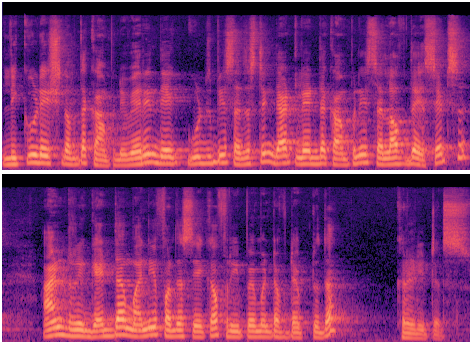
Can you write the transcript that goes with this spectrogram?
liquidation of the company wherein they would be suggesting that let the company sell off the assets and get the money for the sake of repayment of debt to the creditors.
